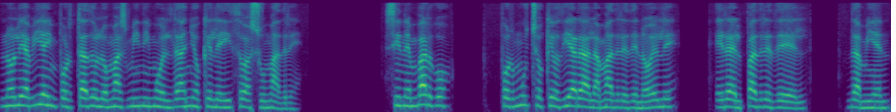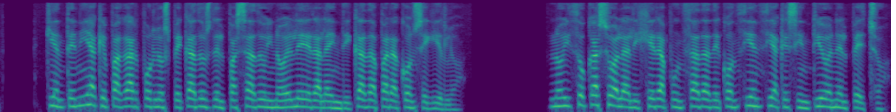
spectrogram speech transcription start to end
No le había importado lo más mínimo el daño que le hizo a su madre. Sin embargo, por mucho que odiara a la madre de Noele, era el padre de él, Damien, quien tenía que pagar por los pecados del pasado y Noele era la indicada para conseguirlo. No hizo caso a la ligera punzada de conciencia que sintió en el pecho.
